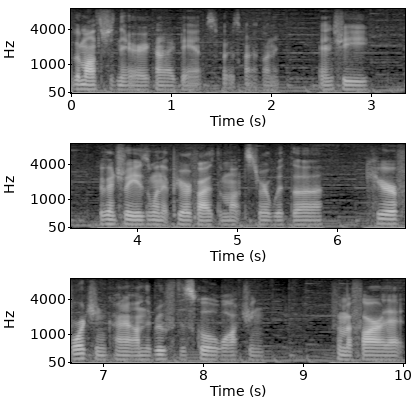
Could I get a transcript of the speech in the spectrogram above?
the monsters in the area kind of like dance, but it's kind of funny. And she eventually is the one that purifies the monster with uh, Cure Fortune kind of on the roof of the school watching from afar that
